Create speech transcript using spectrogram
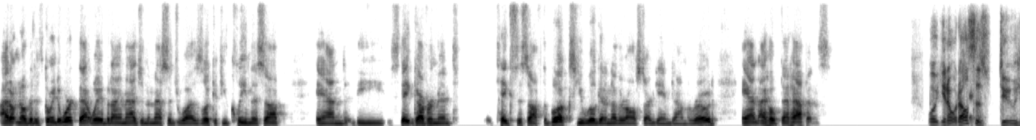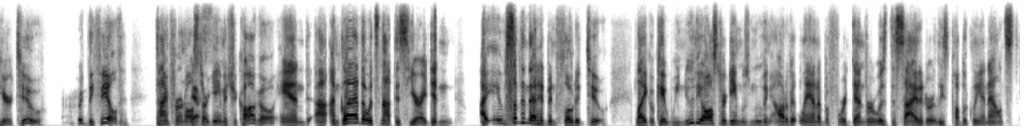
I don't know that it's going to work that way, but I imagine the message was look, if you clean this up and the state government takes this off the books, you will get another All Star game down the road. And I hope that happens. Well, you know what else is due here, too? Wrigley Field. Time for an All Star Yes. game in Chicago. And uh, I'm glad, though, it's not this year. I didn't. I, it was something that had been floated too. Like, okay, we knew the All Star game was moving out of Atlanta before Denver was decided or at least publicly announced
